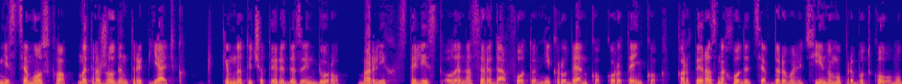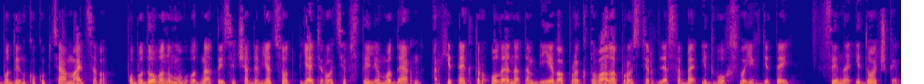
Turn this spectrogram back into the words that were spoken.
Місце Москва, метражоден 3-5, К. кімнати 4 дизайн-бюро. Барліг, стиліст Олена Середа, фото Нік Руденко, коротенько. Квартира знаходиться в дореволюційному прибутковому будинку купця Мальцева, побудованому в 1905 році в стилі модерн. Архітектор Олена Тамбієва проєктувала простір для себе і двох своїх дітей. Сина і дочки.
